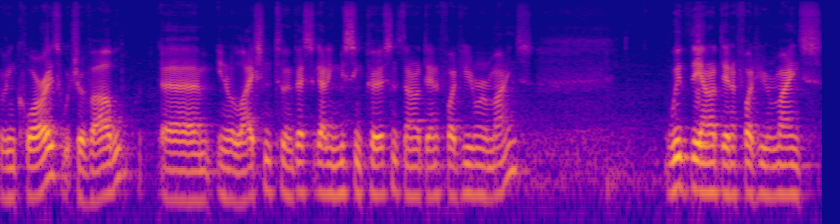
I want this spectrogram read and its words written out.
of inquiries which are available um, in relation to investigating missing persons and unidentified human remains. With the unidentified human remains,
